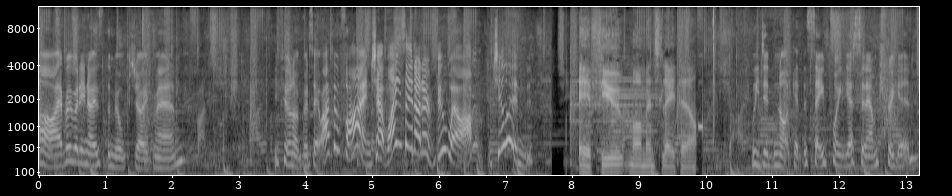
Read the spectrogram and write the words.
oh, everybody knows the milk joke, man. You feel not good? Say, I feel fine. Chat, why are you saying I don't feel well? I'm chilling. A few moments later. We did not get the save point yesterday. I'm triggered.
